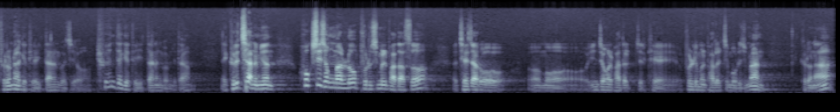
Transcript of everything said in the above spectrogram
드러나게 되어 있다는 거죠. 표현되게 되어 있다는 겁니다. 그렇지 않으면 혹시 정말로 부르심을 받아서 제자로 어, 뭐 인정을 받을지 이렇게 불림을 받을지 모르지만 그러나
